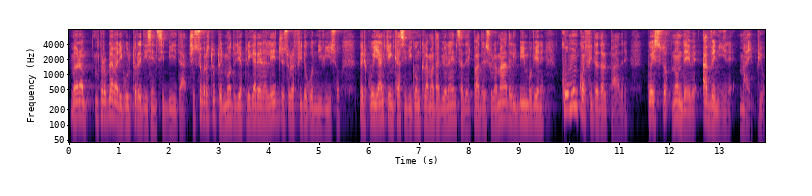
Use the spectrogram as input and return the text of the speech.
ma è un problema di cultura e di sensibilità. C'è soprattutto il modo di applicare la legge sull'affido condiviso, per cui anche in casi di conclamata violenza del padre sulla madre il bimbo viene comunque affidato al padre. Questo non deve avvenire mai più.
